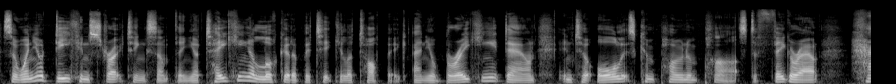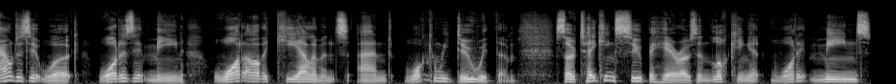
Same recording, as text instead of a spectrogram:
So, when you're deconstructing something, you're taking a look at a particular topic and you're breaking it down into all its component parts to figure out how does it work? What does it mean? What are the key elements? And what can we do with them? So, taking superheroes and looking at what it means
